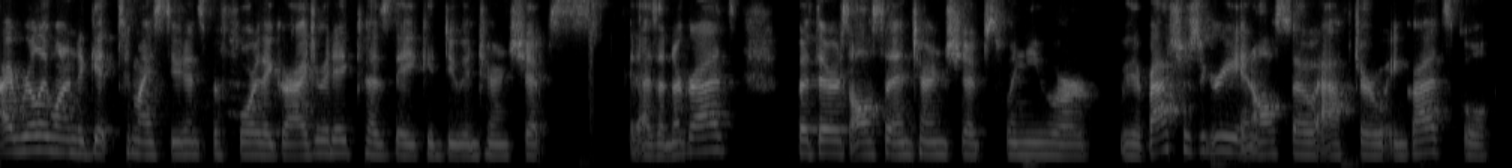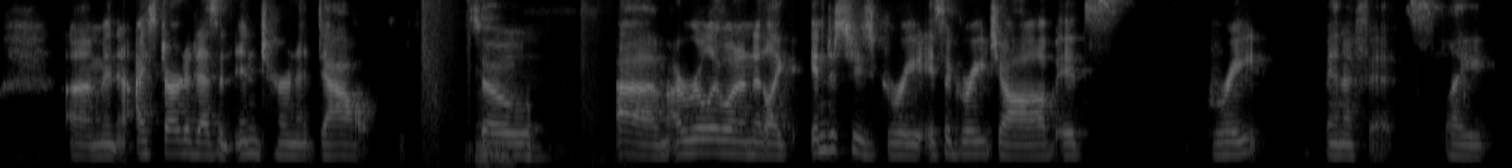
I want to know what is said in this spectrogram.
I really wanted to get to my students before they graduated because they could do internships as undergrads. But there's also internships when you are with your bachelor's degree and also after in grad school. Um, and I started as an intern at Dow. So um, I really wanted to like industry is great. It's a great job. It's great benefits. Like,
